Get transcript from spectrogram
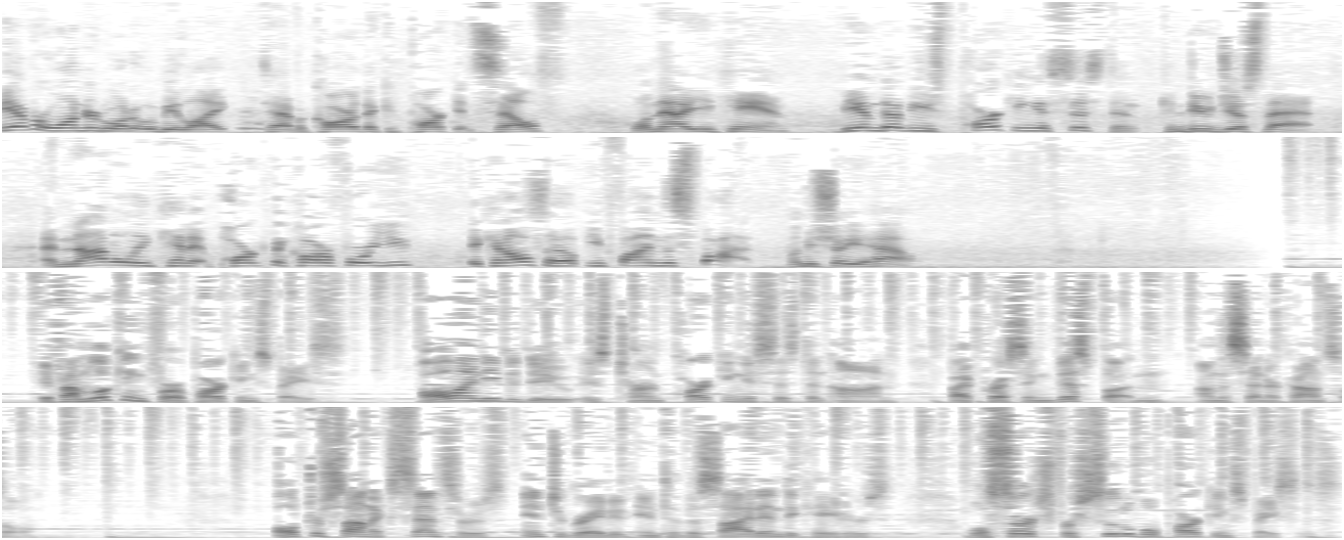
you ever wondered what it would be like to have a car that could park itself? Well, now you can. BMW's Parking Assistant can do just that. And not only can it park the car for you, it can also help you find the spot. Let me show you how. If I'm looking for a parking space, all I need to do is turn Parking Assistant on by pressing this button on the center console. Ultrasonic sensors integrated into the side indicators will search for suitable parking spaces.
